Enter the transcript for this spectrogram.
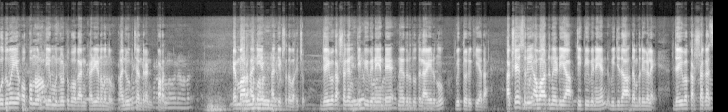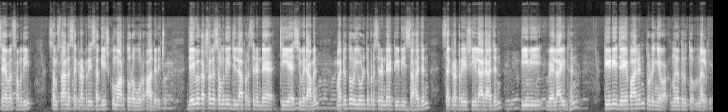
പുതുമയെ ഒപ്പം നിർത്തിയും മുന്നോട്ടു പോകാൻ കഴിയണമെന്നും അനൂപ് ചന്ദ്രൻ പറഞ്ഞു. എം ആർ അനിയൻ അധ്യക്ഷത വഹിച്ചു. ജൈവ കർഷകൻ ടി പി വിനയന്റെ നേതൃത്വത്തിലായിരുന്നു വിത്തൊരുക്കിയത്. അക്ഷയശ്രീ അവാർഡ് നേടിയ ടി പി വിനയൻ വിജിത ദമ്പതികളെ ജൈവ കർഷക സേവ സമിതി സംസ്ഥാന സെക്രട്ടറി സതീഷ് കുമാർ തുറവൂർ ആദരിച്ചു. ജൈവ കർഷക സമിതി ജില്ലാ president T A Sivaraman Mattathur unit president T D Sahajan secretary Sheela Rajan P V Velayudhan T D Jayapalan തുടങ്ങിയവർ നേതൃത്വം നൽകി.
